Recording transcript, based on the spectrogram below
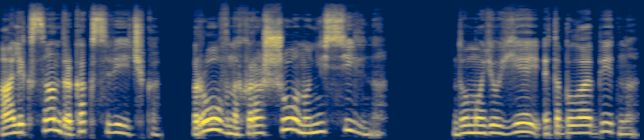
а Александра как свечка. Ровно, хорошо, но не сильно. Думаю, ей это было обидно.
